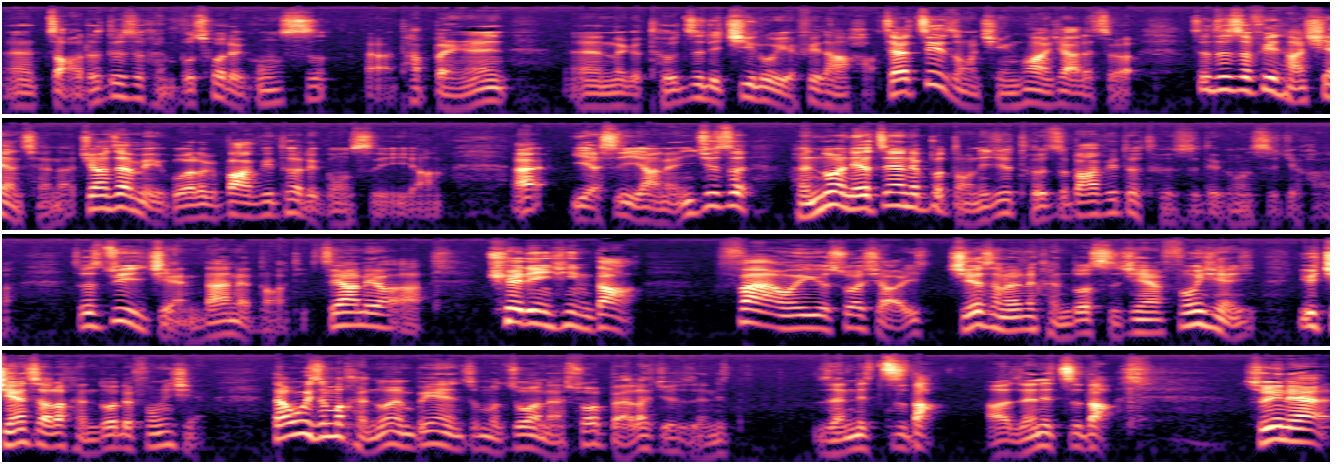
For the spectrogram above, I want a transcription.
呃找的都是很不错的公司啊，他本人嗯那个投资的记录也非常好，在这种情况下的时候，这都是非常现成的，就像在美国那个巴菲特的公司一样哎，也是一样的。你就是很多人要真的不懂，你就投资巴菲特投资的公司就好了，这是最简单的道理。这样的话，确定性大。范围又缩小，节省了你很多时间，风险又减少了很多的风险。但为什么很多人不愿意这么做呢？说白了就是人的人的自大啊，人的自大。所以呢，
